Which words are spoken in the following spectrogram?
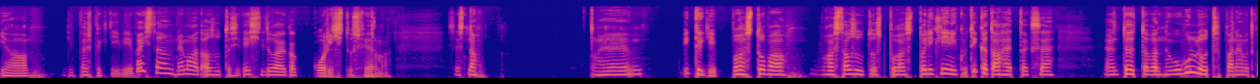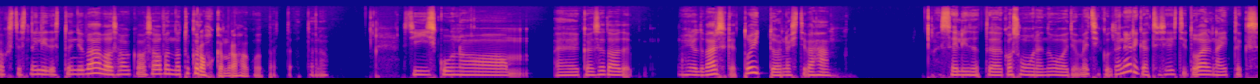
ja mingit perspektiivi ei paista, nemad asutasid Eesti toega koristusfirma. sest noh äh,, ikkagi puhast tuba, puhast asutust, puhast polikliinikut ikka tahetakse, nad töötavad nagu hullud, panevad kaksteist, neliteist tundi päevas, aga saavad natuke rohkem raha kui õpetajatena. siis kuna äh, ka seda noh, nii-öelda värsket toitu on hästi vähe, sellised äh, kasvuhooned nõuavad ju metsikult energiat, siis Eesti toel näiteks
